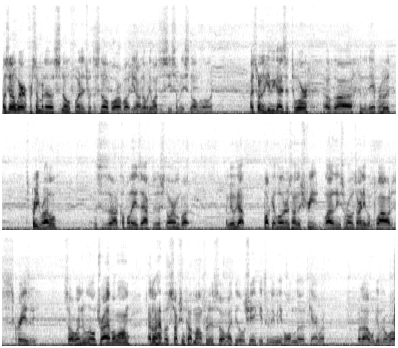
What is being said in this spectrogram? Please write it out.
I was to wear it for some of the snow footage with the snowblower, but you know, nobody wants to see somebody snow blowing. I just wanted to give you guys a tour of uh, the neighborhood. It's pretty ruddled. This is a couple days after the storm, but I mean, we got bucket loaders on the street. A lot of these roads aren't even plowed. It's crazy. So we're to do a little drive along. I don't have a suction cup mount for this, so it might be a little shaky. It's to be me holding the camera but uh, we'll give it a whirl.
